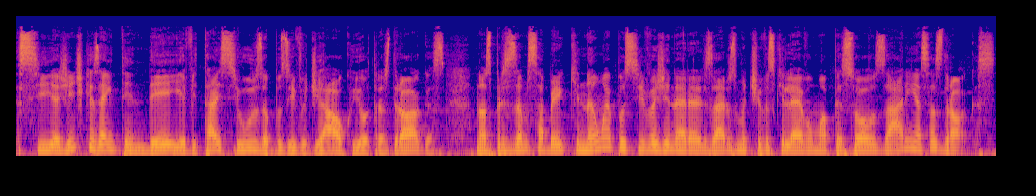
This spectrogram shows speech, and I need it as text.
se a gente quiser entender e evitar esse uso abusivo de álcool e outras drogas, nós precisamos saber que não é possível generalizar os motivos que levam uma pessoa a usarem essas drogas.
